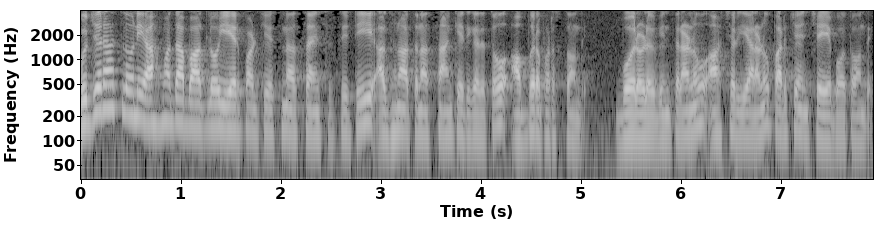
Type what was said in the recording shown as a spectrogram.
గుజరాత్లోని అహ్మదాబాద్లో ఏర్పాటు చేసిన సైన్స్ సిటీ అధునాతన సాంకేతికతతో అబ్బురపరుస్తోంది. బోలెడు వింతలను ఆశ్చర్యాలను పరిచయం చేయబోతోంది.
